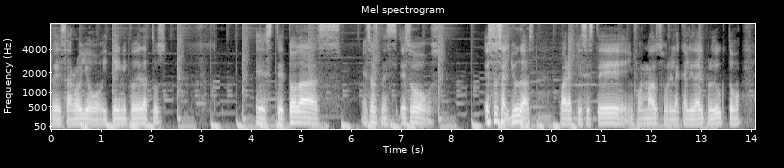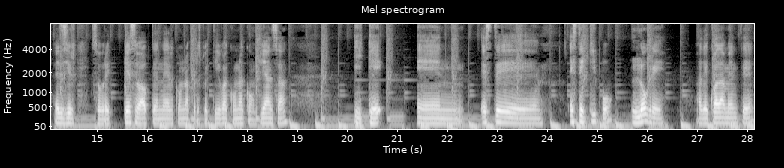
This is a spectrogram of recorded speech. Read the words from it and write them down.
de desarrollo y técnico de datos este, todas esas, esos, esas ayudas para que se esté informado sobre la calidad del producto, es decir, sobre qué se va a obtener con una perspectiva, con una confianza y que en este, este equipo logre adecuadamente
